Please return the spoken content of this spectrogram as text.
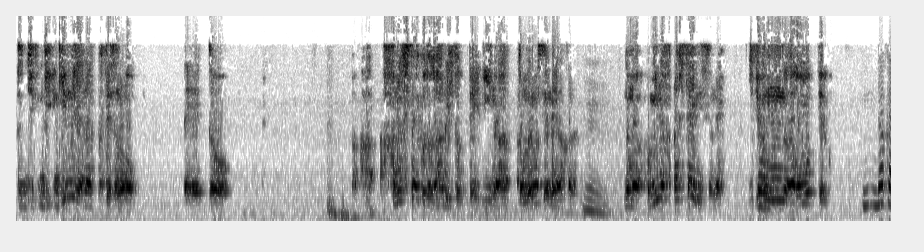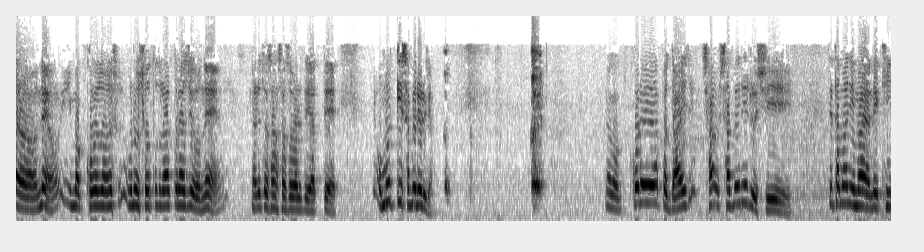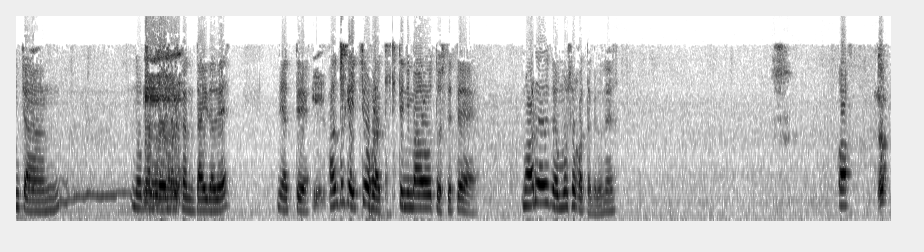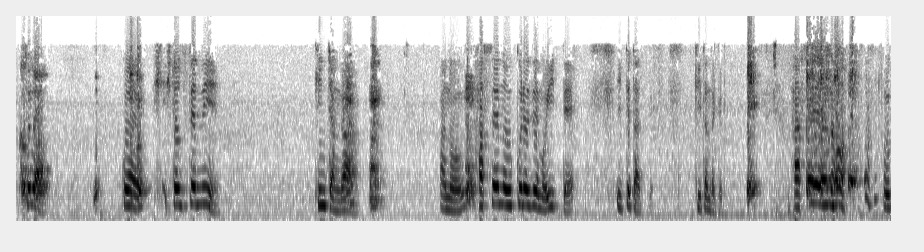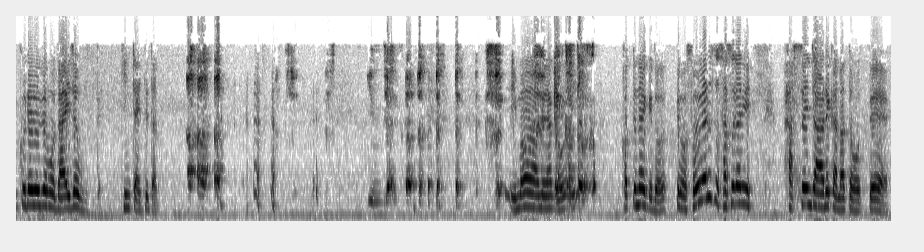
義務じゃなくて、その、えーっと、あ話したいことがある人っていいなと思いますよね、だから。うん。でもみんな話したいんですよね。自分が思ってる。だからね、今、この、このショートトラックラジオをね、成田さん誘われてやって、思いっきり喋れるじゃん。はい。だから、これやっぱ大事、しゃ喋れるし、で、たまに前はね、金ちゃんの番組をさんの代打で、やってうん、あの時は一応ほら、聞き手に回ろうとしてて、まあ、あれで面白かったけどね。あ、なんかそうだこれ、ひ人づてに、金ちゃんが、うん。あのん、発声のウクレレでもいいって言ってたって聞いたんだけど。え発声のウクレレでも大丈夫って、金ちゃん言ってたって。いいんじゃないですか。今はね、なんかえ、、買ってないけど、でもそうやるとさすがに8000じゃあれかなと思って、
